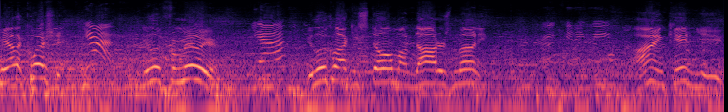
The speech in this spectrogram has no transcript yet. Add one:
me, I have a question. Yeah. You look familiar. Yeah. You look like you stole my daughter's money. Are you kidding me? I ain't kidding you.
